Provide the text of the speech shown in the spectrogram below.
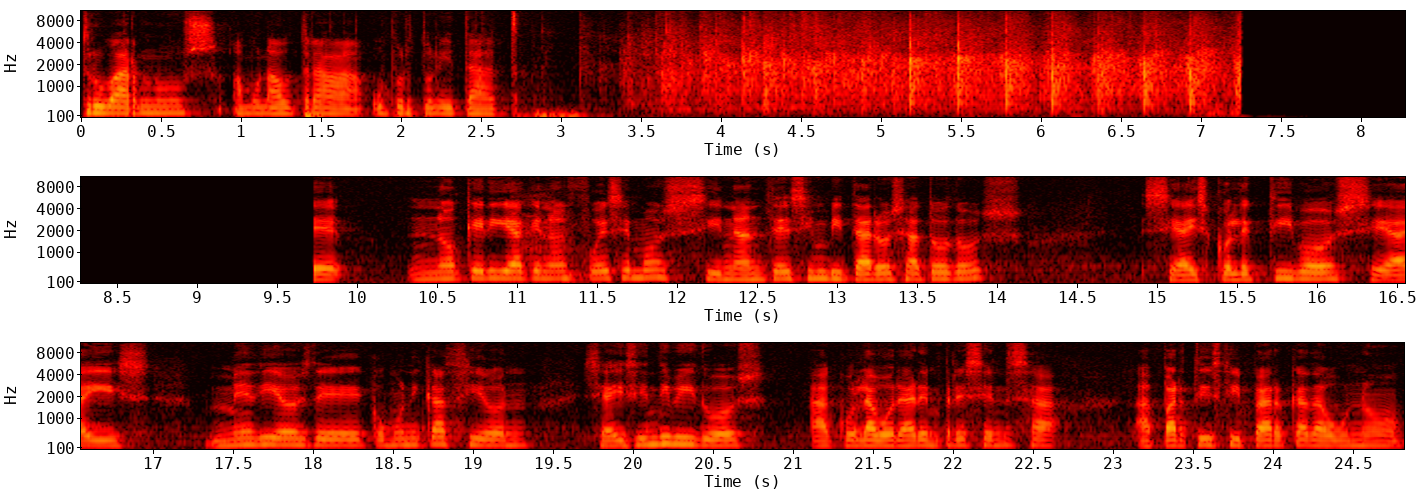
trobar-nos amb una altra oportunitat. No quería que nos fuésemos sin antes invitaros a todos, seáis colectivos, seáis medios de comunicación, seáis individuos, a colaborar en presencia, a participar cada uno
